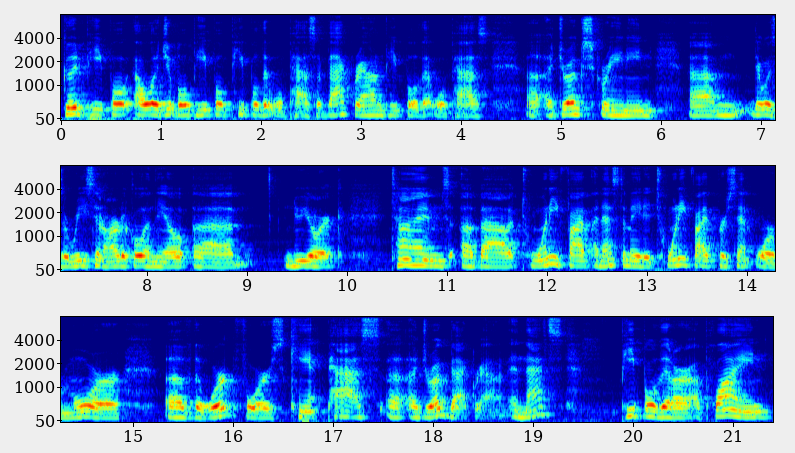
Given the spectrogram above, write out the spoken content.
good people, eligible people, people that will pass a background, people that will pass uh, a drug screening. Um, there was a recent article in the uh, New York Times about 25, an estimated 25% or more of the workforce can't pass a, a drug background. And that's people that are applying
